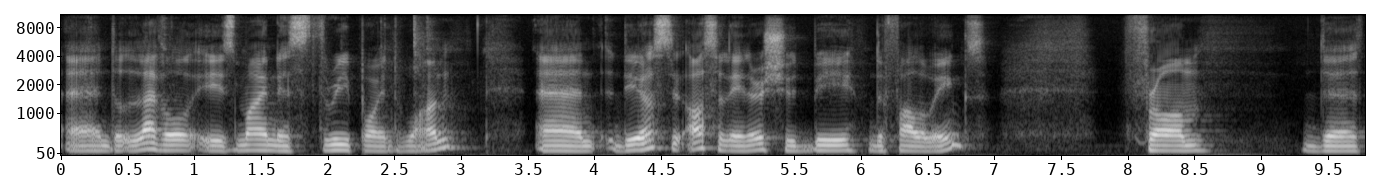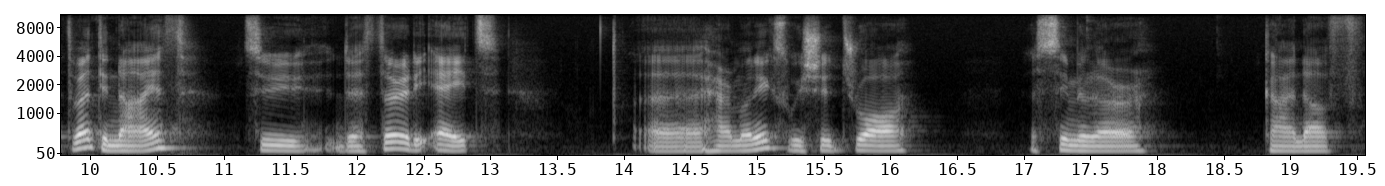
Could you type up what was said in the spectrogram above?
and the level is minus 3.1 and the oscillator should be the followings from the 29th to the 38th uh, harmonics we should draw a similar kind of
